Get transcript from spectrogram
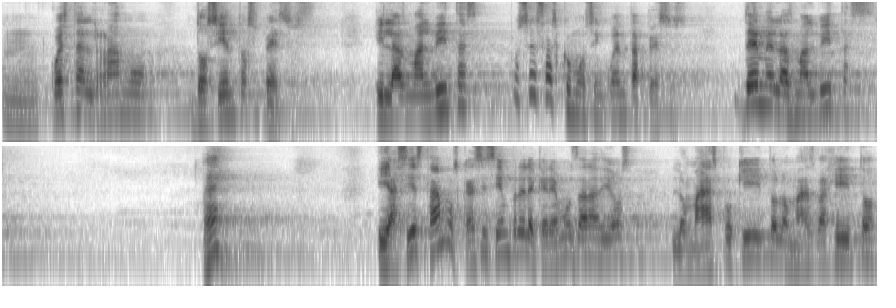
mm, cuesta el ramo 200 pesos. Y las malvitas, pues esas como 50 pesos. Deme las malvitas. ¿Eh? Y así estamos, casi siempre le queremos dar a Dios lo más poquito, lo más bajito,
